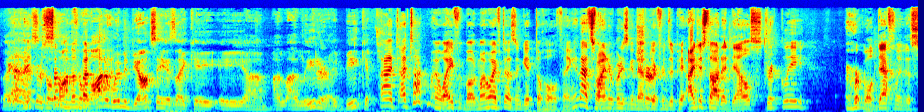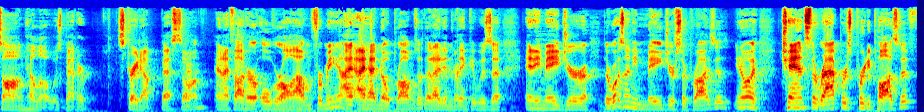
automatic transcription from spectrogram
Like Yeah, I think there's a lot them, for a lot of women. Beyonce is like a a, um, a, a leader, a beacon. I, I talked to my wife about it. My wife doesn't get the whole thing, and that's fine. Everybody's going to have Sure. different opinions. I just thought Adele strictly, her, well, definitely the song "Hello" was better, straight up best song. And I thought her overall album for me, I, I had no problems with it. I didn't think it was uh, any major. There wasn't any major surprises. You know, Chance the rapper's pretty positive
